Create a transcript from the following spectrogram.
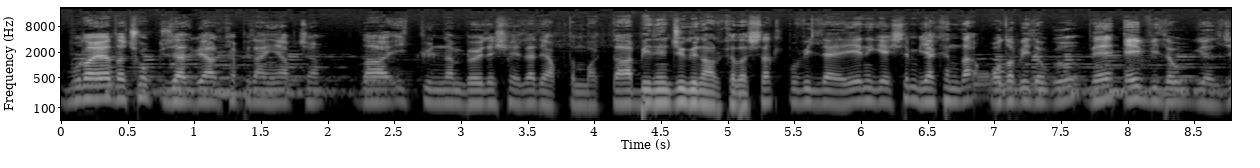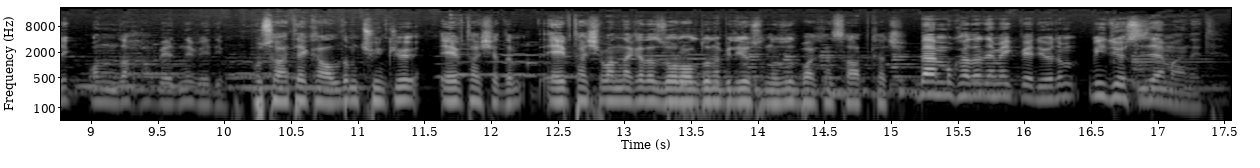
Buraya da çok güzel bir arka plan yapacağım. Daha ilk günden böyle şeyler yaptım bak. Daha birinci gün arkadaşlar. Bu villaya yeni geçtim. Yakında oda vlogu ve ev vlogu gelecek. Onun da haberini vereyim. Bu saate kaldım çünkü ev taşıdım. Ev taşımanın ne kadar zor olduğunu biliyorsunuzdur. Bakın saat kaç. Ben bu kadar emek veriyorum. Video size emanet.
